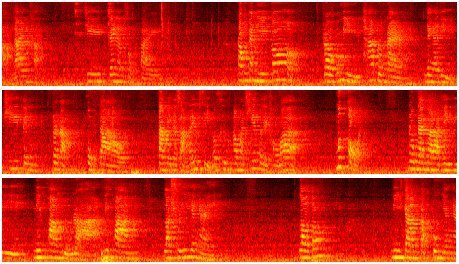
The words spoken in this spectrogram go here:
13 ได้นะคะ ที่ได้นำส่งไป นี้ก็เราก็มีภาพโรงแรมในอดีตที่เป็นระดับ 6 ดาว ตามเอกสารหน้า24ก็คือเอามาเทียบกันเลยค่ะว่า เมื่อก่อนโรงแรมดาราทีวี มีความหรูหรา มีความลักชัวรี่ยังไง เราต้องมีการปรับปรุงยังไง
